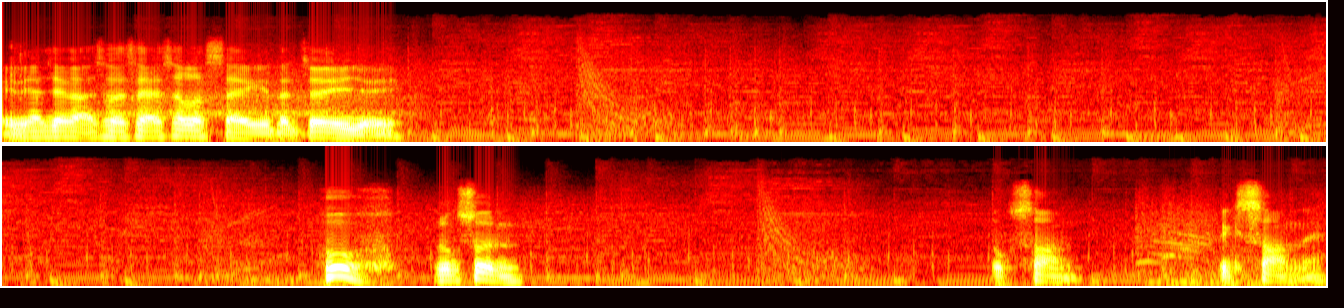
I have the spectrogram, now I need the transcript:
Ini aja nggak selesai selesai kita cuy cuy. Huh, Luxun. Luxon. Luxon eh?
